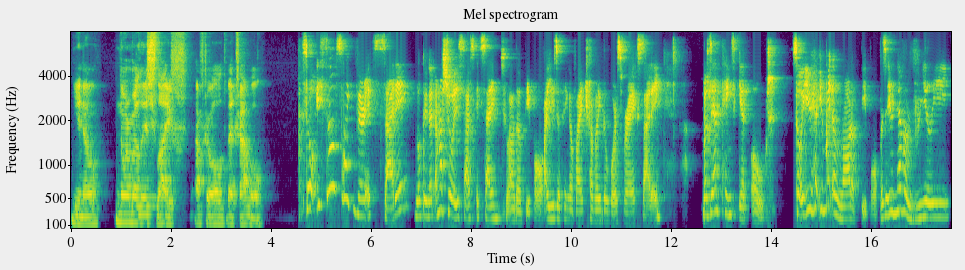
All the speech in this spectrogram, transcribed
you know normalish life after all that travel? So it sounds like very exciting. Looking at, I'm not sure it sounds exciting to other people. I used to think of like traveling the world is very exciting, but then things get old. So you you meet a lot of people, but you never really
